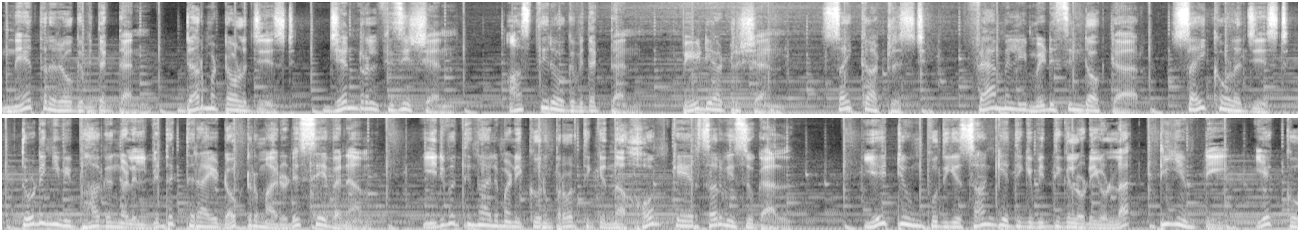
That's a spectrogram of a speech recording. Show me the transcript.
നേത്രരോഗ വിദഗ്ധൻ ഡെർമറ്റോളജിസ്റ്റ് ജനറൽ ഫിസിഷ്യൻ അസ്ഥിരോഗ വിദഗ്ധൻ paediatrician psychiatrist family medicine doctor psychologist തുടങ്ങിയ വിഭാഗങ്ങളിൽ വിദഗ്ധരായ ഡോക്ടർമാരുടെ സേവനം. ഇരുപത്തിനാല് മണിക്കൂറും പ്രവർത്തിക്കുന്ന ഹോം കെയർ സർവീസുകൾ ഏറ്റവും പുതിയ സാങ്കേതിക വിദ്യകളോടെയുള്ള T M T echo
